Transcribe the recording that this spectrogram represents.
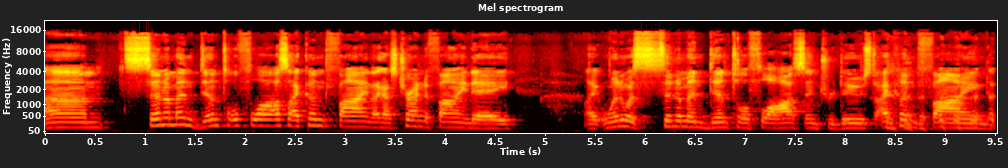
Um, cinnamon dental floss. I couldn't find. Like I was trying to find a, like when was cinnamon dental floss introduced? I couldn't find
